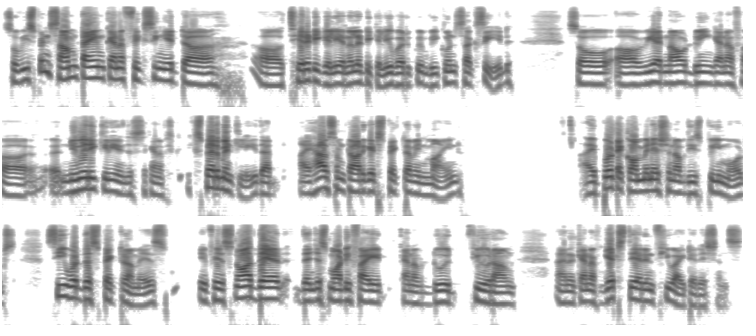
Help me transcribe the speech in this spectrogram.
So we spent some time kind of fixing it uh, uh, theoretically, analytically, but we couldn't succeed. So uh, we are now doing kind of uh, numerically and just kind of experimentally that I have some target spectrum in mind. I put a combination of these P modes, see what the spectrum is. If it's not there, then just modify it, kind of do it few around, and it kind of gets there in few iterations.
